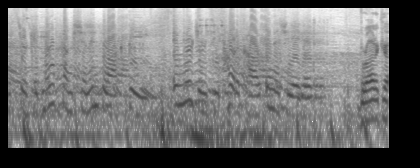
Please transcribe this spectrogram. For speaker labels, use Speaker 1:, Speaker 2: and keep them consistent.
Speaker 1: Power circuit malfunction in Block B. Emergency protocol initiated.
Speaker 2: Veronica,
